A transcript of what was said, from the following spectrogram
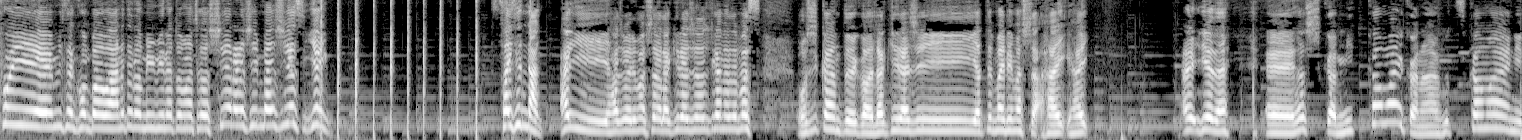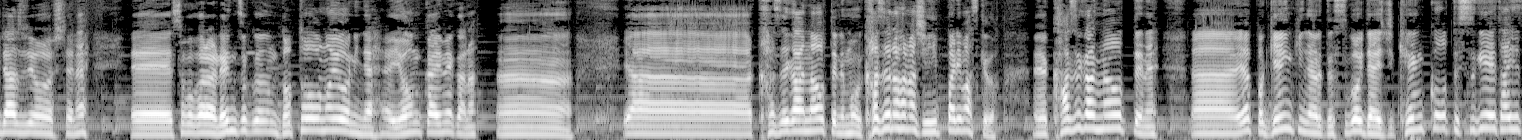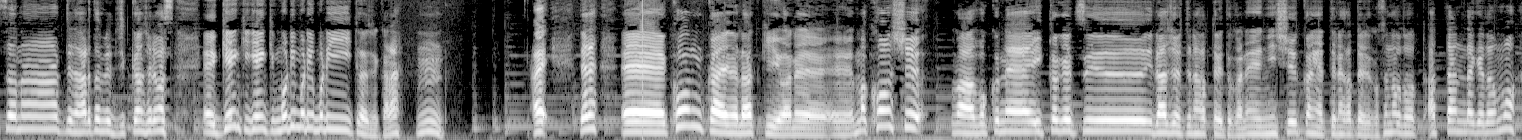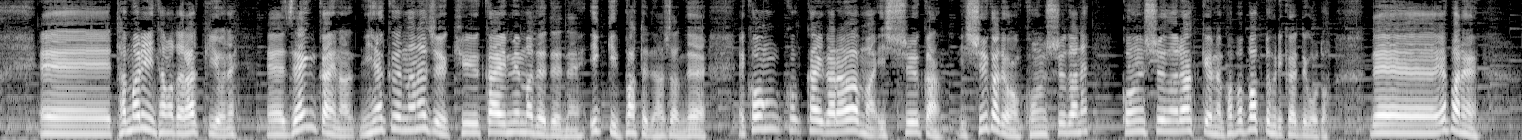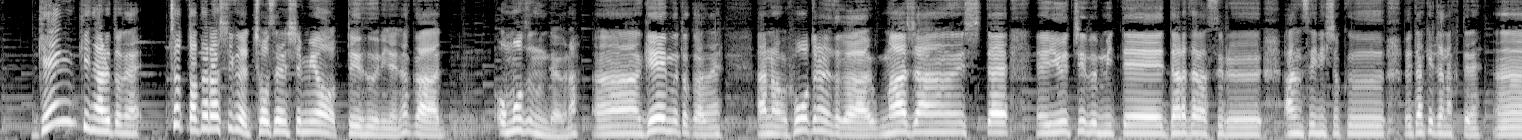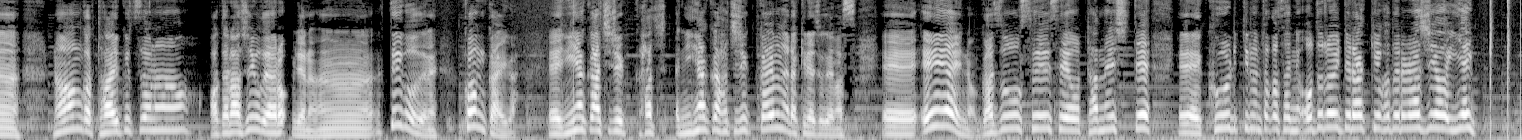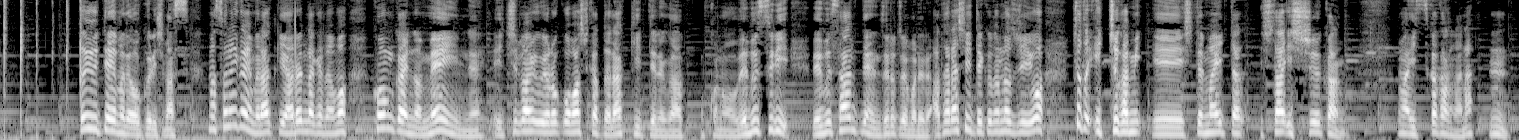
ふいえ皆さんこんばんは。あなたの耳の友達とシアラの新版 CS! イェイ最先端はい、始まりました。ラッキーラジオの時間でございます。お時間というか、ラッキーラジやってまいりました。はい、はい。はい、ではね、えー、確か3日前かな ?2 日前にラジオをしてね、えー、そこから連続怒涛のようにね、4回目かな。うーん。いやー、風が治ってね、もう風の話引っ張りますけど、えー、風が治ってね、あやっぱ元気になるってすごい大事。健康ってすげー大切だなーって改めて実感しております。えー、元気元気、もりもりもりーって感じかな。うん。はい。でね、えー、今回のラッキーはね、えー、まあ、今週、まあ僕ね、1ヶ月ラジオやってなかったりとかね、2週間やってなかったりとか、そんなことあったんだけども、えー、たまりにたまったラッキーをね、えー、前回の279回目まででね、一気にバッて出したんで、えー、今回からはまあ1週間、1週間では今週だね。今週のラッキーをね、パパパッと振り返っていこうと。で、やっぱね、元気になるとね、ちょっと新しいことで挑戦してみようっていう風にね、なんか、思うんだよな。あゲームとかね、あの、フォートナイトとか、麻雀して、え、YouTube 見て、ダラダラする、安静にしとくだけじゃなくてね、うん、なんか退屈だな。新しいことやろ。みたいな、うん。っていうことでね、今回が、えー、288、280回目のラッキーラジオでございます。えー、AI の画像生成を試して、えー、クオリティの高さに驚いてラッキーを語るラジオ、イェイというテーマでお送りします。まあ、それ以外もラッキーあるんだけども、今回のメインね、一番喜ばしかったラッキーっていうのが、この Web3、Web3.0 と呼ばれる新しいテクノロジーをちょっと一丁紙、えー、してまいった、した一週間、まあ、5日間かな。うん。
